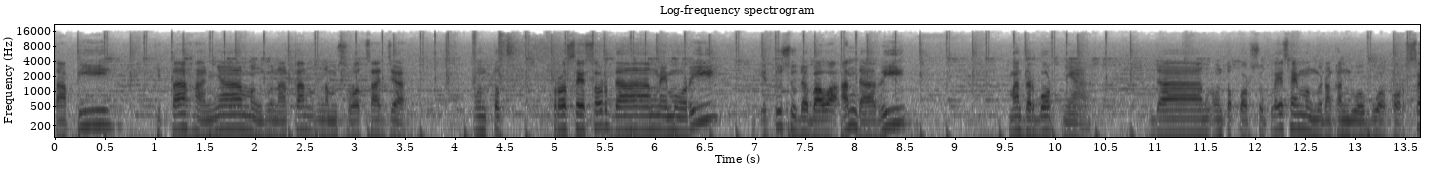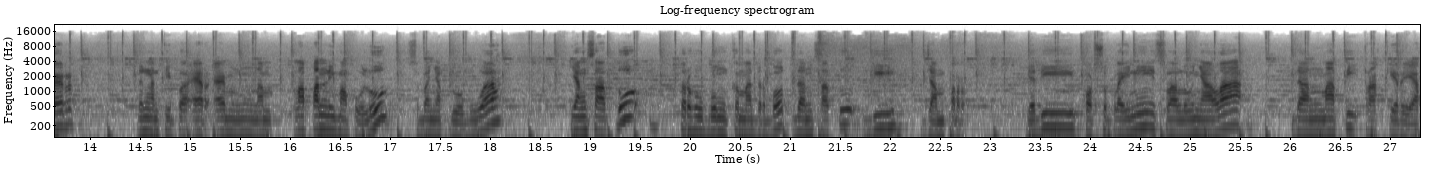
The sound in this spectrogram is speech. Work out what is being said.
tapi kita hanya menggunakan 6 slot saja. Untuk prosesor dan memori itu sudah bawaan dari motherboardnya. Dan untuk power supply saya menggunakan dua buah Corsair dengan tipe RM850 sebanyak dua buah yang satu terhubung ke motherboard dan satu di jumper. Jadi power supply ini selalu nyala dan mati terakhir ya.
